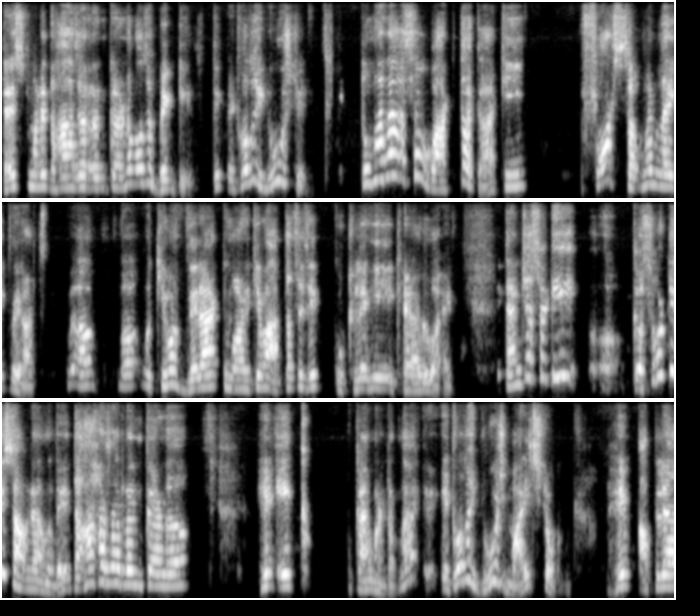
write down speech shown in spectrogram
टेस्टमध्ये दहा हजार रन करणं was a big deal it was a huge deal तुम्हाला असं वाटतं का की फॉर समन लाईक विराट किंवा विराट म्हण किंवा आताचे जे कुठलेही खेळाडू आहेत त्यांच्यासाठी कसोटी सामन्यामध्ये दहा हजार रन करणं हे एक काय म्हणतात ना it was a huge milestone हे आपल्या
